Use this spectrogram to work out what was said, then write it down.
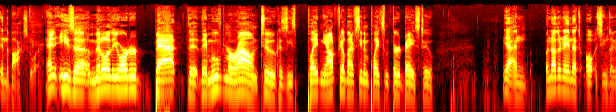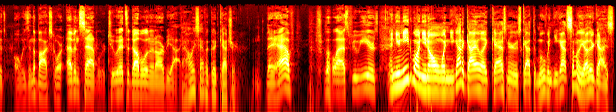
in the box score. And he's a middle of the order bat. The, they moved him around, too, because he's played in the outfield, and I've seen him play some third base, too. Yeah, and another name that's oh, it seems like it's always in the box score. Evan Sadler, two hits, a double, and an RBI. I always have a good catcher. They have for the last few years. And you need one, you know, when you got a guy like Kasner who's got the movement, you got some of the other guys.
